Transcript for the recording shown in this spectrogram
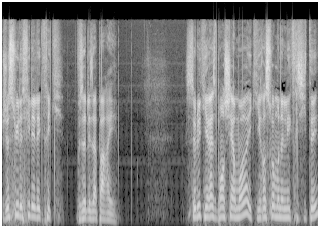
Je suis le fil électrique, vous êtes les appareils. Celui qui reste branché à moi et qui reçoit mon électricité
